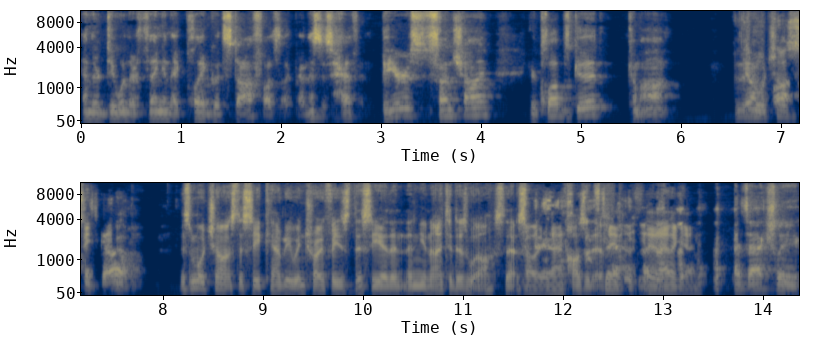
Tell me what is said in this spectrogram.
and they're doing their thing and they play good stuff. I was like, man, this is heaven. Beers, sunshine, your club's good. Come on. And there's more chance to Let's go. There's more chance to see Calgary win trophies this year than, than United as well. So that's Oh yeah, positive. Say, say that again. That's actually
